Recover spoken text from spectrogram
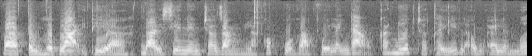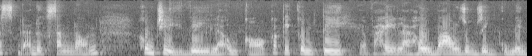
và tổng hợp lại thì à, đài CNN cho rằng là có cuộc gặp với lãnh đạo các nước cho thấy là ông Elon Musk đã được săn đón không chỉ vì là ông có các cái công ty hay là hầu bao dùng dình của mình,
